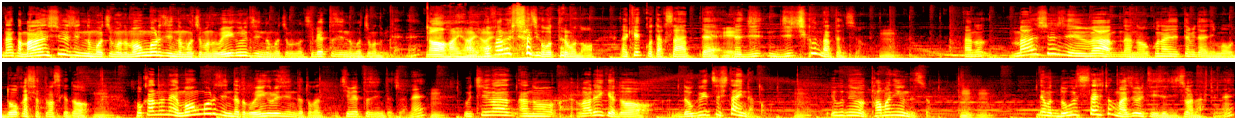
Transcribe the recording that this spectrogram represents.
なんか満州人の持ち物モンゴル人の持ち物ウイグル人の持ち物チベット人の持ち物みたいなね、あはいはいはい、はい、他の人たちが持ってるものが結構たくさんあって、ええ。自治区になってるんですよ。うんあの満州人はあのこの間言ったみたいにもう同化しちゃってますけど、うん。他のねモンゴル人だとかウイグル人だとかチベット人たちはね、うん。うちはあの悪いけど独立したいんだということをたまに言うんですよ。うんうん。でも独立したい人がマジョリティじゃ実はなくてね。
